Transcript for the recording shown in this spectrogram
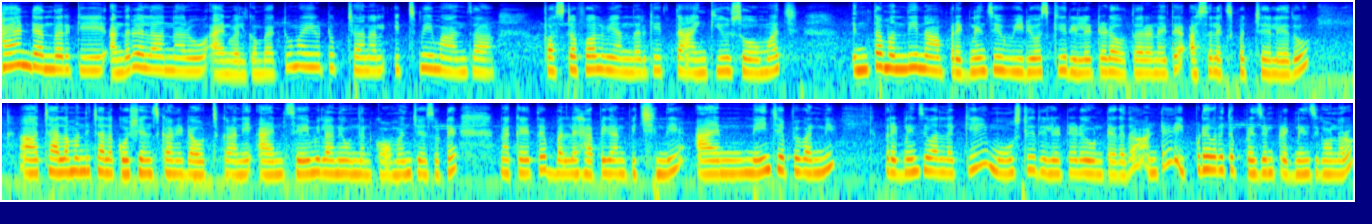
హాయ్ అండి అందరికీ. అందరూ ఎలా ఉన్నారు? And welcome back to my YouTube channel. It's me Mansa first of all మీ అందరికీ థ్యాంక్ యూ సో మచ్ ఇంతమంది నా ప్రెగ్నెన్సీ వీడియోస్కి రిలేటెడ్ అవుతారని అయితే అస్సలు ఎక్స్పెక్ట్ చేయలేదు. చాలామంది చాలా క్వశ్చన్స్ కానీ డౌట్స్ కానీ అండ్ సేమ్ ఇలానే ఉందని కామెంట్ చేస్తుంటే నాకైతే భలే హ్యాపీగా అనిపించింది. అండ్ నేను చెప్పేవన్నీ ప్రెగ్నెన్సీ వాళ్ళకి మోస్ట్లీ రిలేటెడ్ ఉంటాయి కదా. అంటే ఇప్పుడు ఎవరైతే ప్రజెంట్ ప్రెగ్నెన్సీగా ఉన్నారో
